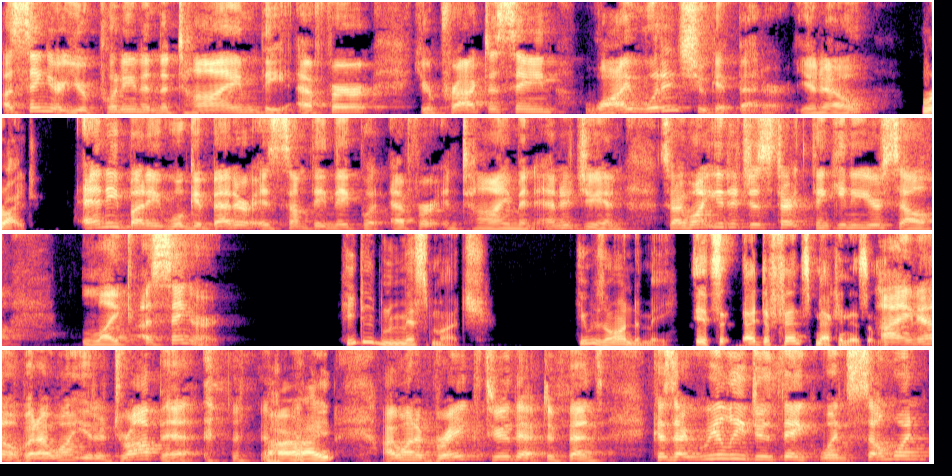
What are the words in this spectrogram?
a singer. You're putting in the time, the effort, you're practicing. Why wouldn't you get better? You know? Right. Anybody will get better is something they put effort and time and energy in. So I want you to just start thinking of yourself like a singer. He didn't miss much. He was on to me. It's a defense mechanism. I know, but I want you to drop it. All right. I want to break through that defense because I really do think when someone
